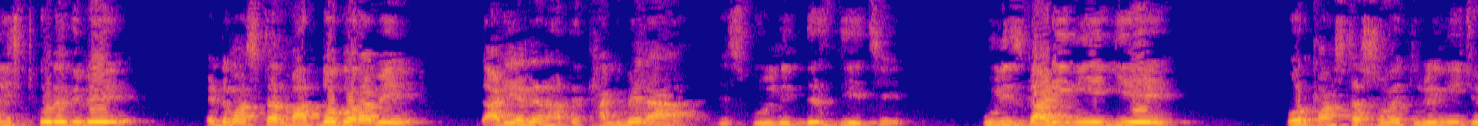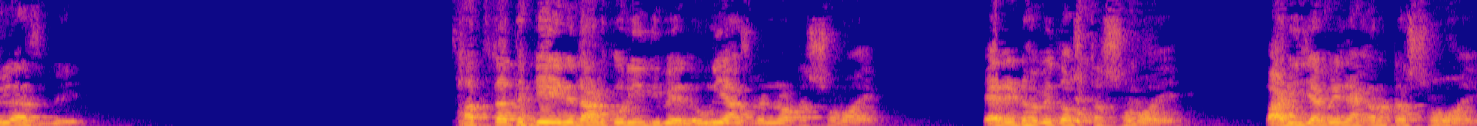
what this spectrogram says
লিস্ট করে দিবে, হেডমাস্টার বাধ্য করাবে, গার্ডিয়ানের হাতে থাকবে না, যে স্কুল নির্দেশ দিয়েছে। পুলিশ গাড়ি নিয়ে গিয়ে ভোর পাঁচটার সময় তুলে নিয়ে চলে আসবে। সাতটা থেকে এনে দাঁড় করিয়ে দিবেন, উনি আসবেন নটার সময়, প্যারেড হবে দশটার সময়। বাড়ি যাবেন এগারোটার সময়।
